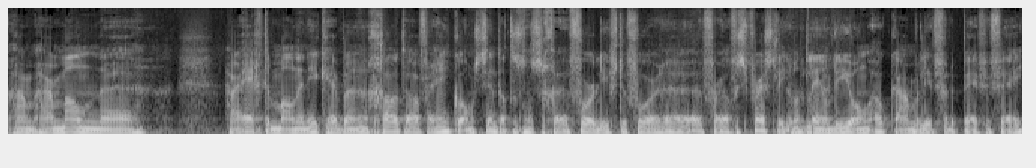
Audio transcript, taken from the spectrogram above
Haar, haar man, eh, haar echte man en ik hebben een grote overeenkomst. En dat is onze voorliefde voor, eh, voor Elvis Presley. Want Leon de Jong, ook Kamerlid voor de PVV...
